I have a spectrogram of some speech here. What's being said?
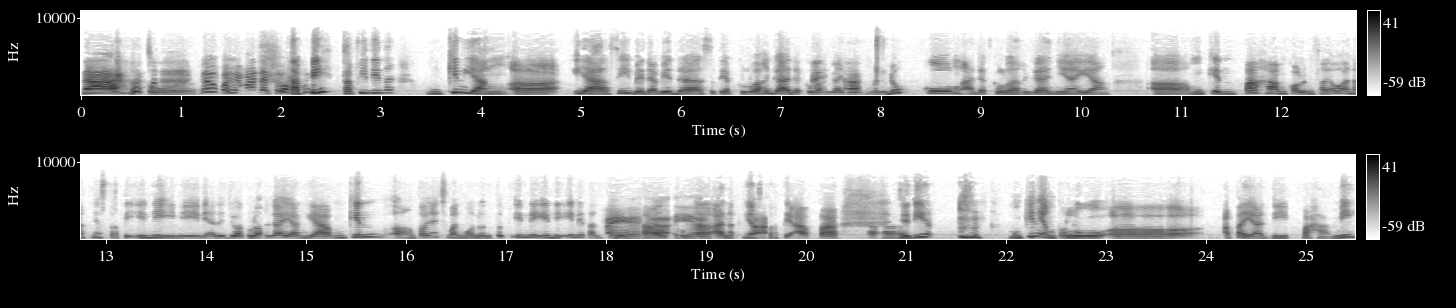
Nah, Betul. itu bagaimana tuh? Tapi tapi Dina mungkin yang eh, iya sih beda-beda setiap keluarga ada keluarganya yang mendukung, ada keluarganya yang eh, mungkin paham kalau misalnya oh anaknya seperti ini ini ini ada juga keluarga yang ya mungkin orang tuanya cuma mau nuntut ini ini ini tanpa mau Iya, tahu iya. eh, anaknya Ah. seperti apa. Uh-uh. Jadi mungkin yang perlu eh, apa ya dipahami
